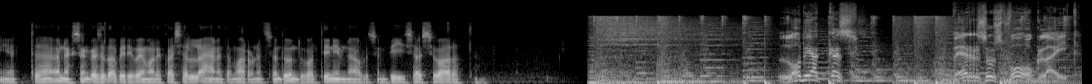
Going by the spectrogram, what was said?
nii et äh, õnneks on ka sedapidi võimalik asjale läheneda, ma arvan, et see on tunduvalt inimnäolisem viis asju vaadata. lobjakas versus Vooglaid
